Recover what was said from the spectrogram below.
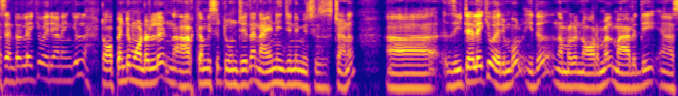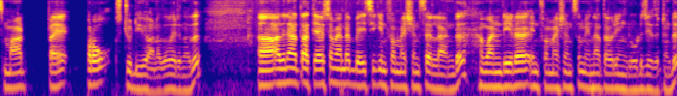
സെന്ററിലേക്ക് വരികയാണെങ്കിൽ ടോപ്പ് എൻഡ് മോഡലിൽ ആർക്കമിസ് ട്യൂൺ ചെയ്ത നയൻ ഇഞ്ചിന്റെ മ്യൂസിക് സിസ്റ്റമാണ് സീറ്റയിലേക്ക് വരുമ്പോൾ ഇത് നമ്മൾ normal Maruti smart play pro studio ആണ് അത് വരുന്നത്. അതിനകത്ത് അത്യാവശ്യം വേണ്ട ബേസിക് ഇൻഫർമേഷൻസ് എല്ലാം ഉണ്ട്. വണ്ടിയുടെ ഇൻഫർമേഷൻസും ഇതിനകത്ത് അവർ ഇൻക്ലൂഡ് ചെയ്തിട്ടുണ്ട്.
